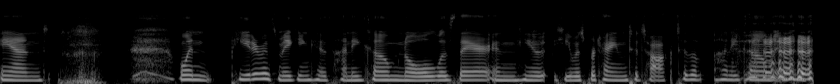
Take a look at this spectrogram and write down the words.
And when Peter was making his honeycomb, Noel was there and he he was pretending to talk to the honeycomb and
